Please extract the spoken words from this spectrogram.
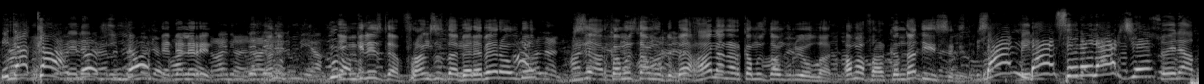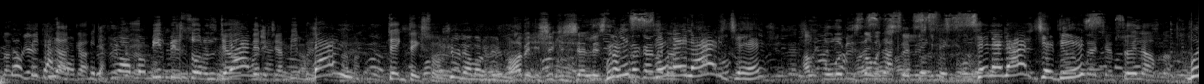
Bir dakika, dur, dur. Dedelerin. dedelerim mi ya? İngiliz'le Fransız'la beraber oldu. Bizi arkamızdan vurdu ve halen arkamızdan vuruyorlar. Ama farkında değilsiniz. Ben, ben senelerce... Söyle abla. Dur, bir, bir dakika, dakika. bir dakika. Bir bir sorun cevap Ben- vereceğim. Bir bir ben- sorun. Tek tek sorun. Şöyle alabilir miyim? Abi işi kişiselleştir. Biz senelerce, Haklı olabilirsin ama kişiselleştirmiyorsun. senelerce biz Söyle abla. bu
